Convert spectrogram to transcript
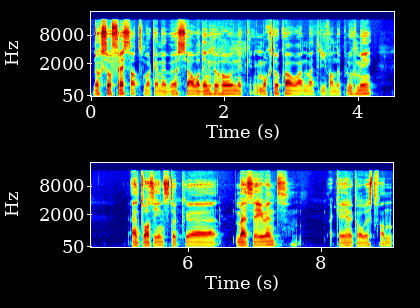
nog zo fris zat, maar ik heb mijn bewust ja, wat ingehouden. Ik, ik mocht ook wel waren met drie van de ploeg mee. En het was één stuk met zijwind. Dat ik eigenlijk al wist van...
